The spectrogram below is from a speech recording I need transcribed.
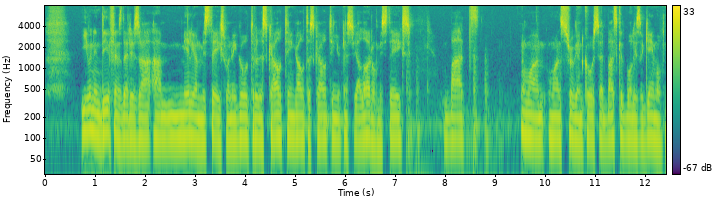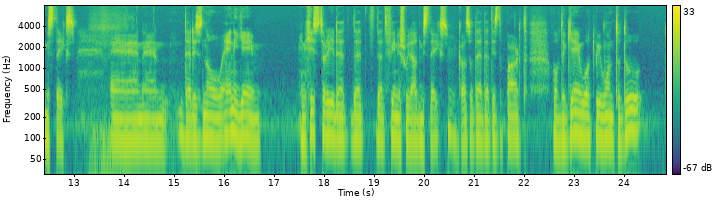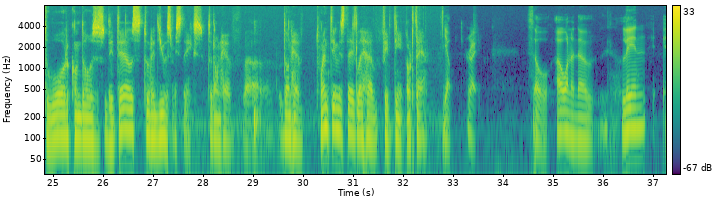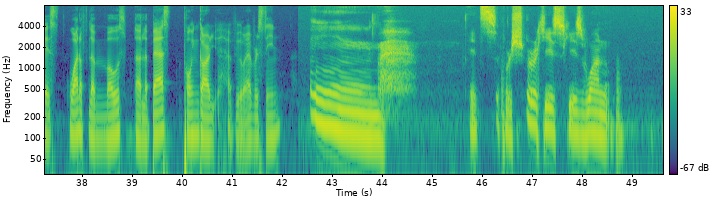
even in defense, there is a, a million mistakes. When we go through the scouting, auto scouting, you can see a lot of mistakes. But one one Serbian coach said basketball is a game of mistakes, and and there is no any game in history that that that finish without mistakes. Because of that, that is the part of the game. What we want to do to work on those details to reduce mistakes. To don't have uh, don't have 20 mistakes, like have 15 or 10. yep Right. So I want to know, Lin is one of the most, uh, the best point guard have you ever seen? Mm, it's for sure he's he's one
